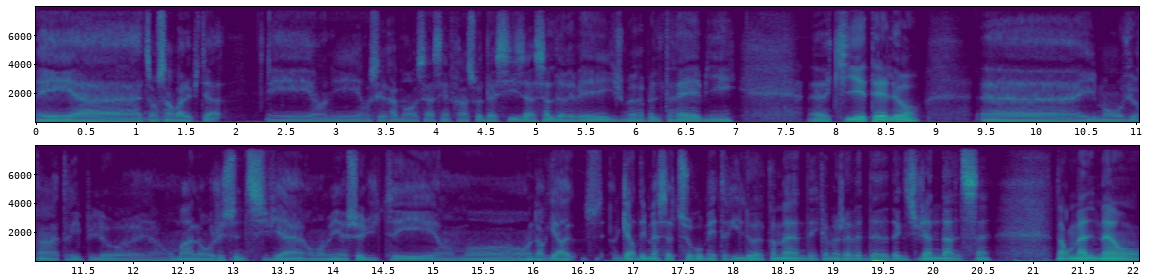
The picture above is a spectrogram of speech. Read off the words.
et elle a dit on s'en va à l'hôpital. Et on est, on s'est ramassé à Saint-François d'Assise, à la salle de réveil. Je me rappelle très bien qui était là. Euh, ils m'ont vu rentrer, puis là, euh, on m'a allongé sur une civière, on m'a mis un soluté, on, a regardé, ma saturométrie, là, comment, comment j'avais d'oxygène dans le sang. Normalement,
